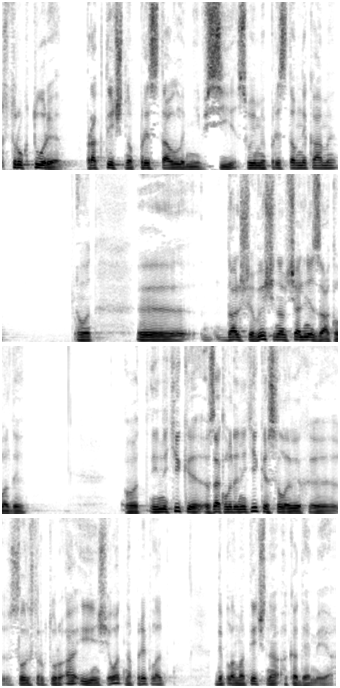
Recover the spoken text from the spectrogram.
структури практично представлені всі своїми представниками. От. Е, Далі вищі навчальні заклади. От. І не тільки заклади не тільки силових, е, силових структур, а і інші. От, наприклад, дипломатична академія.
